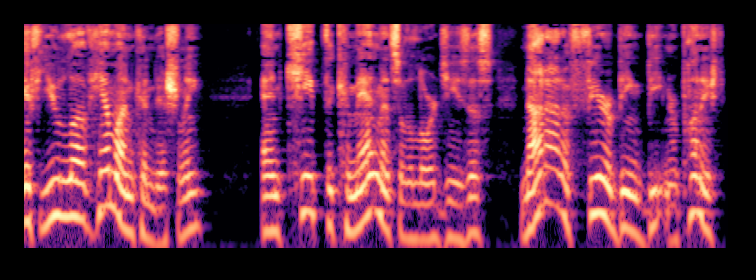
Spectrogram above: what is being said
if you love Him unconditionally and keep the commandments of the Lord Jesus, not out of fear of being beaten or punished,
